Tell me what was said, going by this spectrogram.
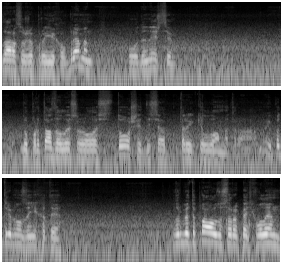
Зараз вже проїхав Бремен по одиничці. До порта залишилось 163 кілометри. Ну і потрібно заїхати, зробити паузу 45 хвилин.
